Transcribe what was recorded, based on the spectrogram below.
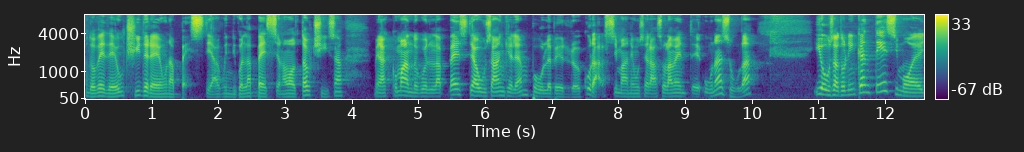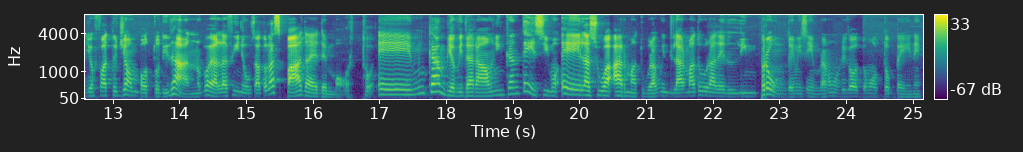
dovete uccidere una bestia, quindi quella bestia una volta uccisa mi raccomando, quella bestia usa anche le ampolle per curarsi, ma ne userà solamente una sola. Io ho usato l'incantesimo e gli ho fatto già un botto di danno, poi alla fine ho usato la spada ed è morto. E in cambio vi darà un incantesimo e la sua armatura, quindi l'armatura dell'impronte mi sembra, non ricordo molto bene.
